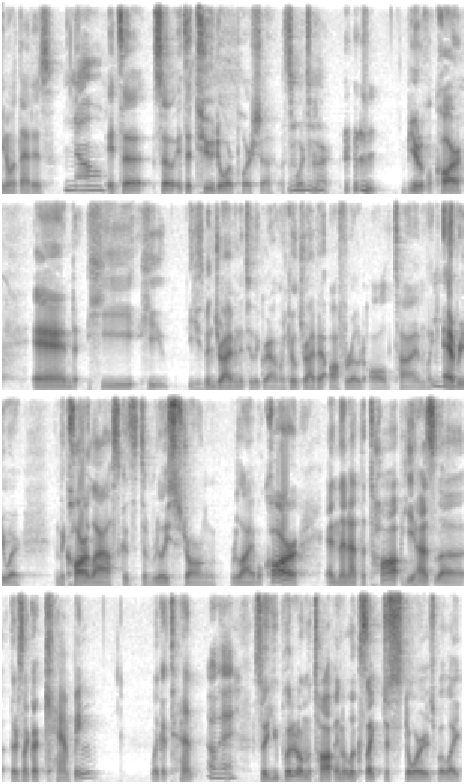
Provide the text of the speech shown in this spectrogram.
you know what that is? No. It's a so it's a two door Porsche, a sports Mhm. car, beautiful car, and he he he's been driving it to the ground. Like he'll drive it off road all the time, like Mhm. everywhere. And the car lasts because it's a really strong, reliable car. And then at the top, he has uh, there's like a camping, like a tent. Okay. So you put it on the top, and it looks like just storage, but like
